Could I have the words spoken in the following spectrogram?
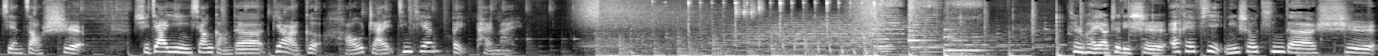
监造势。许家印香港的第二个豪宅今天被拍卖。听众朋友，这里是 FFP 您收听的是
